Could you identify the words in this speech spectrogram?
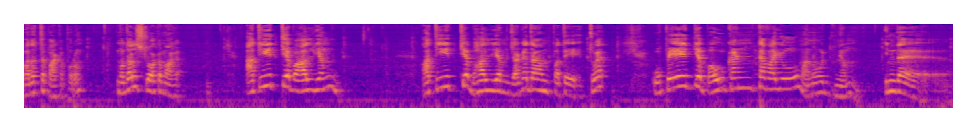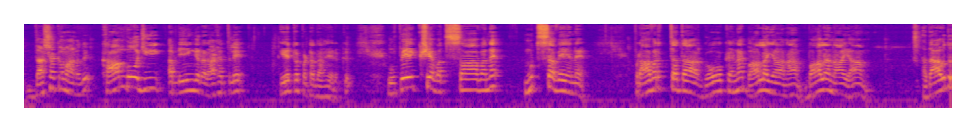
வதத்தை பார்க்க போகிறோம் முதல் ஸ்லோகமாக அதீத்திய பால்யம் அதீத்திய பால்யம் ஜகதாம்பதே துவ உபேத்திய பௌகண்டவயோ மனோஜம் இந்த தசகமானது காம்போஜி அப்படிங்கிற ராகத்திலே ஏற்றப்பட்டதாக இருக்குது உபேக்ஷ வத்சாவன முத்சவேன பிராவர்த்ததா கோகண பாலயானாம் பாலநாயாம். அதாவது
